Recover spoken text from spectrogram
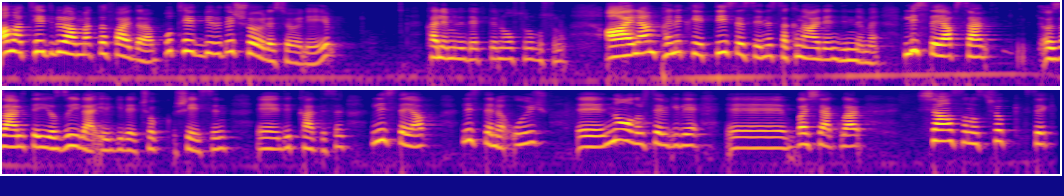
Ama tedbir almakta fayda var. Bu tedbiri de şöyle söyleyeyim kalemini, defterini, olsun busunu. Ailen panik ettiyse seni sakın aileni dinleme. Liste yap sen özellikle yazıyla ilgili çok şeysin, e, dikkatlisin. Liste yap, listene uy. E, ne olur sevgili e, başaklar, şansınız çok yüksek.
